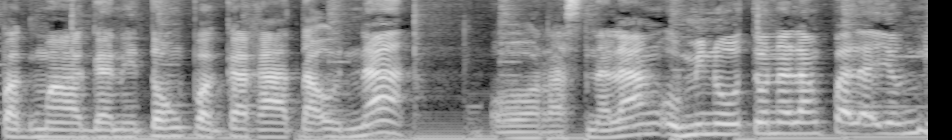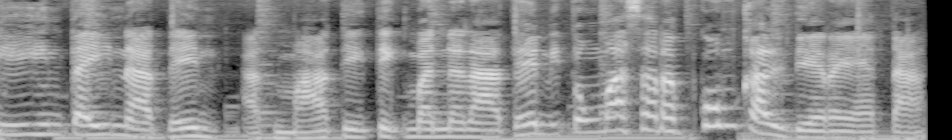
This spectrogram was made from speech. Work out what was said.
Pag mga ganitong pagkakataon na, Oras na lang o minuto na lang pala yung hihintayin natin at matitikman na natin itong masarap kong kaldereta.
